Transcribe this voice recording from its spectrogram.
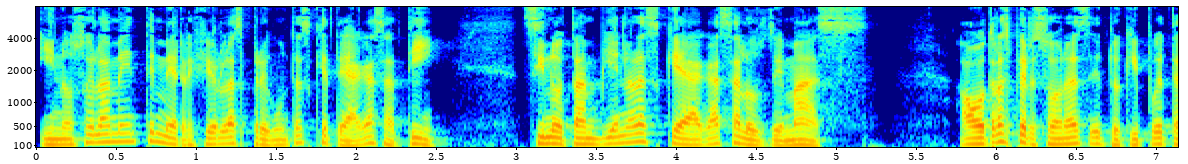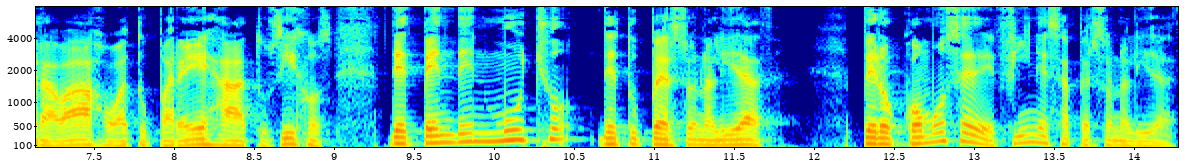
y no solamente me refiero a las preguntas que te hagas a ti, sino también a las que hagas a los demás, a otras personas de tu equipo de trabajo, a tu pareja, a tus hijos, dependen mucho de tu personalidad. Pero ¿cómo se define esa personalidad?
